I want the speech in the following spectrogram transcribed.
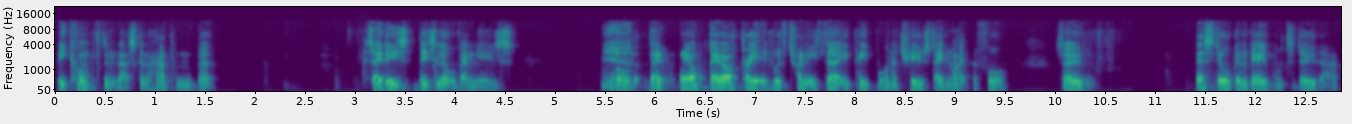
be confident that's going to happen. But say these these little venues, Yeah. well, they they they operated with 20, 30 people on a Tuesday night before, so they're still going to be able to do that,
